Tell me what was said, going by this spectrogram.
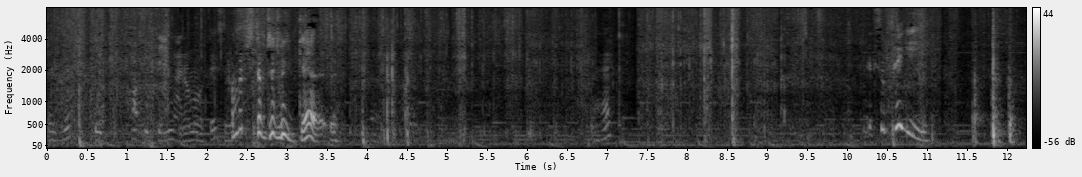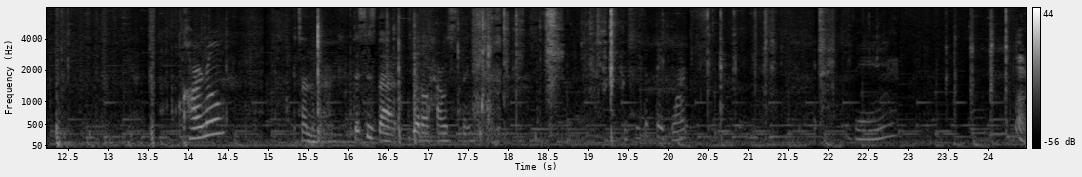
There's this big poppy thing. I don't know what this is. How much stuff did we get? the heck? It's a piggy. Carno. It's on the back. This is that little house thing. This is the big one. There. Yeah.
